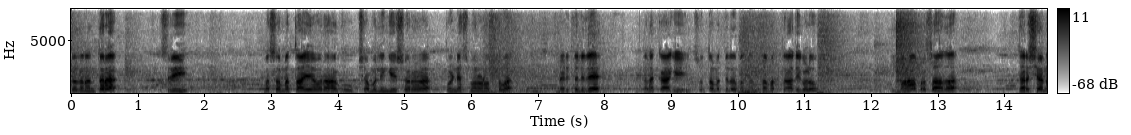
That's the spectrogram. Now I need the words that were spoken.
ತದನಂತರ ಶ್ರೀ ಬಸಮ್ಮತ್ತಾಯಿಯವರ ಹಾಗೂ ಶಮಲಿಂಗೇಶ್ವರರ ಪುಣ್ಯ ಸ್ಮರಣೋತ್ಸವ ನಡೀತಲಿದೆ. ಅದಕ್ಕಾಗಿ ಸುತ್ತಮುತ್ತಲ ಬಂದಂಥ ಭಕ್ತಾದಿಗಳು ಮಹಾಪ್ರಸಾದ, ದರ್ಶನ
